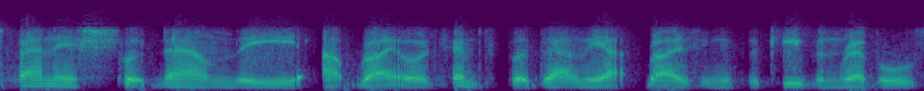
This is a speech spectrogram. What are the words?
Spanish put down the uprising, or attempt to put down the uprising of the Cuban rebels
